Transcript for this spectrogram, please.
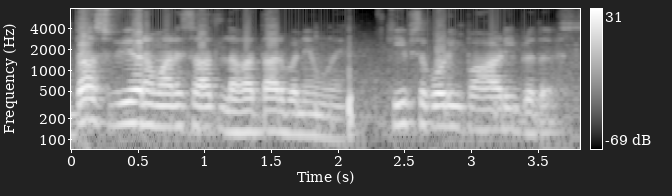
दस व्यूअर हमारे साथ लगातार बने हुए हैं। Keep supporting Pahadi brothers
